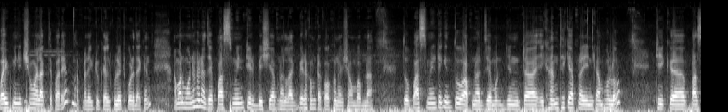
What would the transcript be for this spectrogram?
কয়েক মিনিট সময় লাগতে পারে। আপনারা একটু ক্যালকুলেট করে দেখেন। আমার মনে হয় না যে পাঁচ মিনিটের বেশি আপনার লাগবে, এরকমটা কখনোই সম্ভব না। তো পাঁচ মিনিটে কিন্তু আপনার যেমন এখান থেকে আপনার ইনকাম হলো ঠিক পাঁচ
